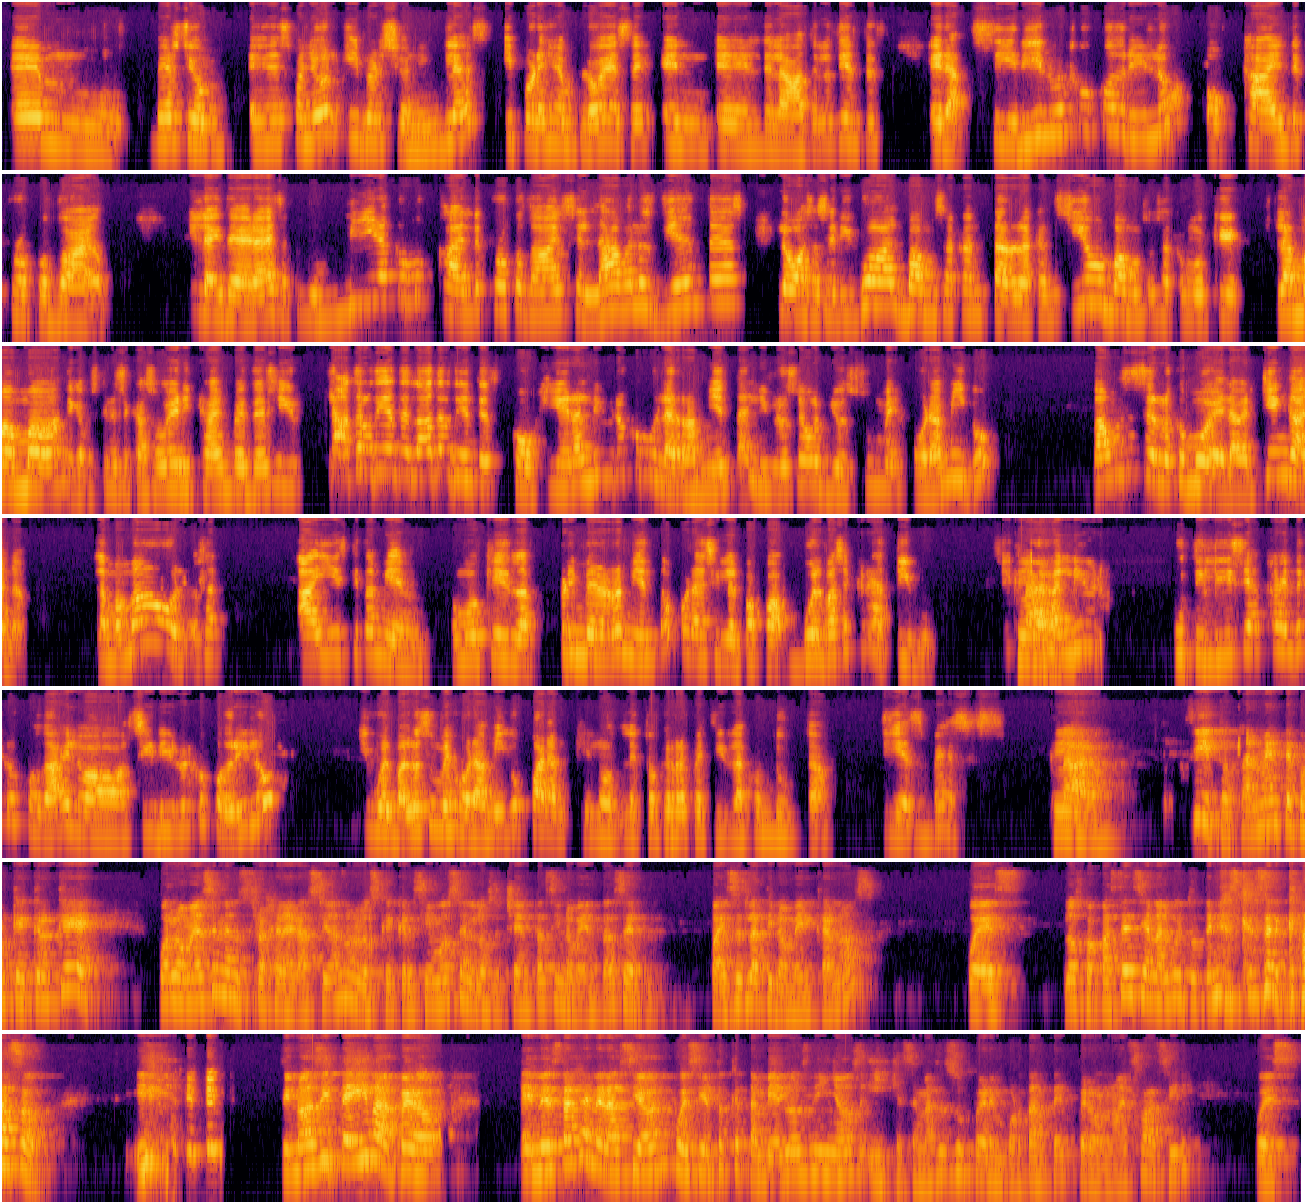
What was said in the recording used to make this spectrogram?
em, versión en español y versión inglés. Y por ejemplo, ese, en, el de lavate los dientes, era Cirilo el cocodrilo o Kyle the crocodile. Y la idea era esa, como mira cómo Kyle the crocodile se lava los dientes, lo vas a hacer igual, vamos a cantar la canción, vamos, o sea, como que la mamá, digamos que en ese caso Erika, en vez de decir, lávate los dientes, lávate los dientes, cogiera el libro como la herramienta, el libro se volvió su mejor amigo, vamos a hacerlo como él, a ver, ¿quién gana? ¿La mamá o, o sea, ahí es que también, como que es la primera herramienta para decirle al papá, vuélvase creativo, claro. coja el libro, utilice a Kyle de Crocodile o a Cirilo el cocodrilo y vuélvalo su mejor amigo para que no le toque repetir la conducta diez veces. Claro, Sí, totalmente, porque creo que por lo menos en nuestra generación o los que crecimos en los 80s y 90s en países latinoamericanos, pues los papás te decían algo y tú tenías que hacer caso. Y si no, así te iba, pero en esta generación, pues siento que también los niños, y que se me hace súper importante, pero no es fácil, pues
